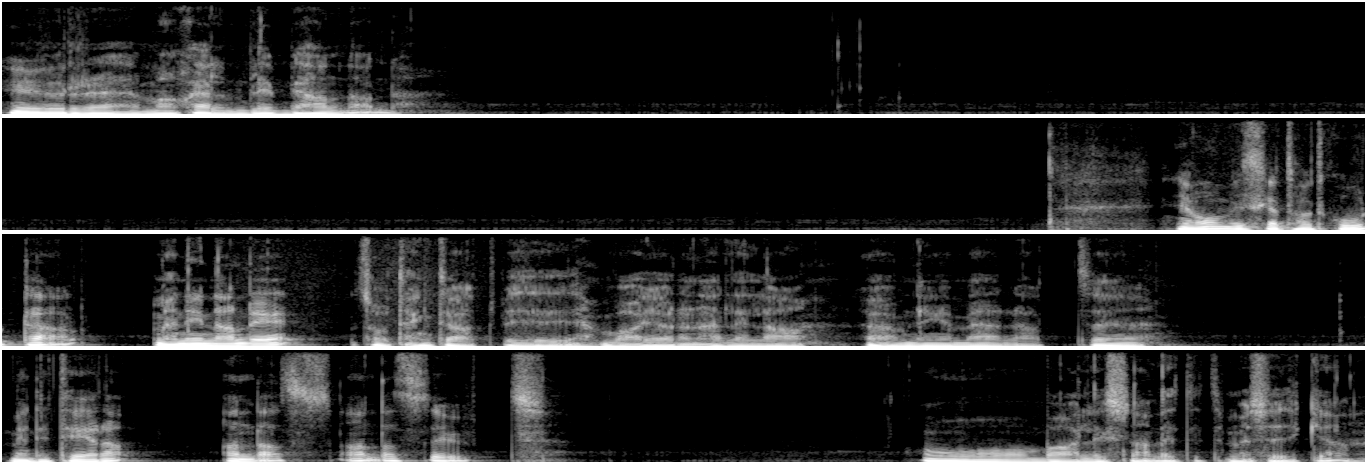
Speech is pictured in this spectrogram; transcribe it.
hur eh, man själv blir behandlad. Ja, vi ska ta ett kort här. Men innan det så tänkte jag att vi bara gör den här lilla övningen med att eh, meditera. Andas, andas ut. Och bara lyssna lite till musiken.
